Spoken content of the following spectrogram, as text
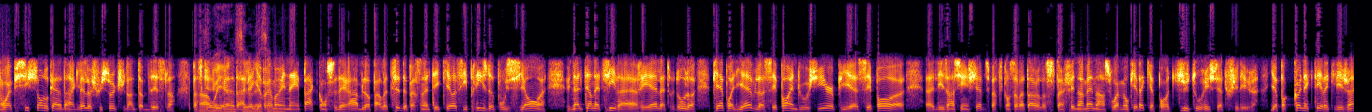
Ouais, puis si je sonne au Canada anglais, là, je suis sûr que je suis dans le top 10, là. Parce ah que oui, au Canada anglais, il y a vraiment un impact considérable là, par le type de personnalité qu'il y a, ses prises de position, euh, une alternative à, réelle à Trudeau. Là. Pierre Poilievre, là, c'est pas Andrew Scheer, puis euh, c'est pas euh, les anciens chefs du Parti conservateur. Là. C'est un phénomène en soi. Mais au Québec, il n'a pas du tout réussi à toucher les gens. Il n'a pas connecté avec les gens.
